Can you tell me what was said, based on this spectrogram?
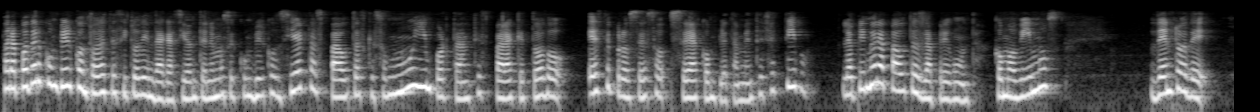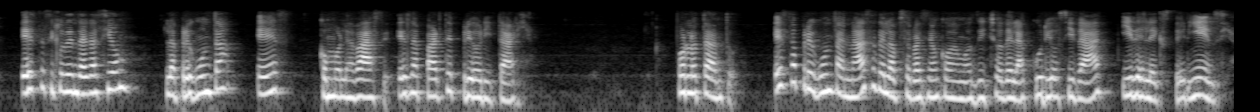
Para poder cumplir con todo este ciclo de indagación tenemos que cumplir con ciertas pautas que son muy importantes para que todo este proceso sea completamente efectivo. La primera pauta es la pregunta. Como vimos, dentro de este ciclo de indagación, la pregunta es como la base, es la parte prioritaria. Por lo tanto, esta pregunta nace de la observación, como hemos dicho, de la curiosidad y de la experiencia.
